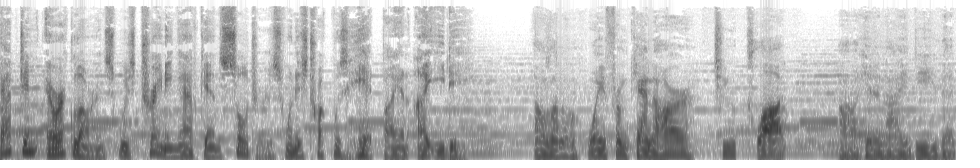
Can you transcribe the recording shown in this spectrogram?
Captain Eric Lawrence was training Afghan soldiers when his truck was hit by an IED. I was on the way from Kandahar to Kalat, uh, hit an IED that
